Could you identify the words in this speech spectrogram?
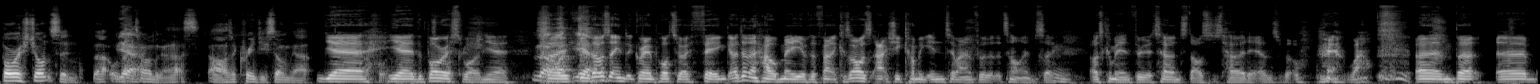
Boris Johnson that, all Yeah. that time ago? That's oh, it's a cringy song. That Yeah, yeah, the Boris one, yeah. No, so I- yeah. yeah. that was aimed at Graham Potter, I think. I don't know how many of the fans because I was actually coming into Anfield at the time, so Hmm. I was coming in through the turnstiles, just heard it, and was like, oh, wow. Um, but um,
